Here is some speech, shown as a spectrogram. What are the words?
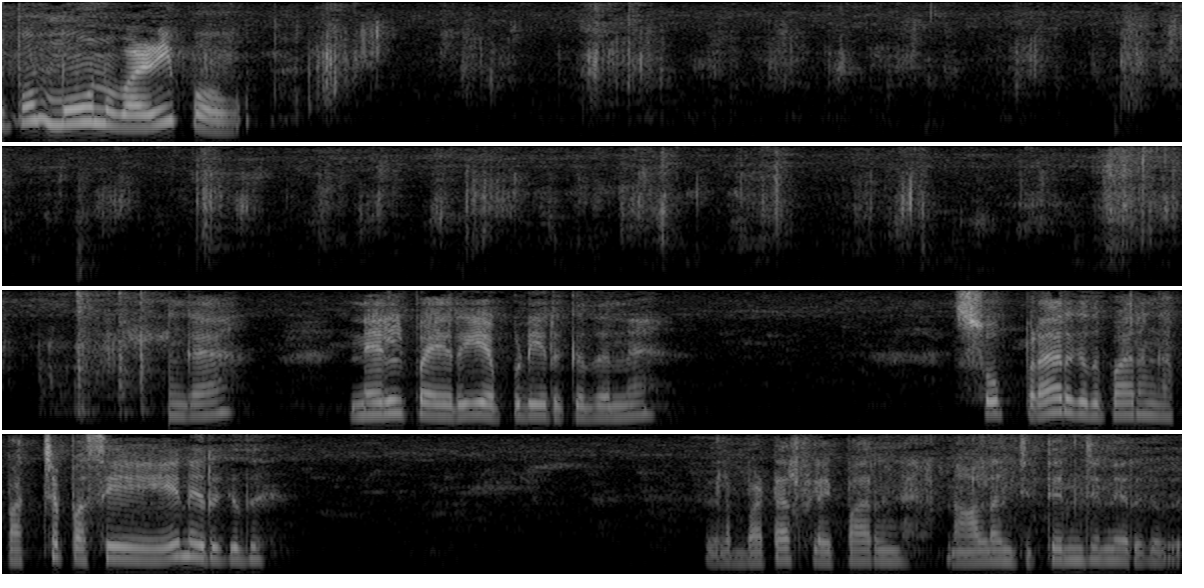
இப்போ மூணு வழி போகும். இங்க நெல் பயிர் எப்படி இருக்குதுன்னு. சூப்பராக இருக்குது பாருங்க பச்சை பசேன்னு இருக்குது. இதில் பட்டர்ஃப்ளை பாருங்க நாலஞ்சு தெரிஞ்சுன்னு இருக்குது.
